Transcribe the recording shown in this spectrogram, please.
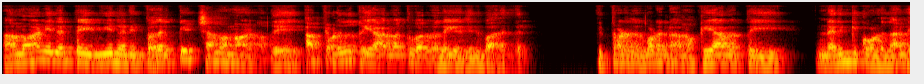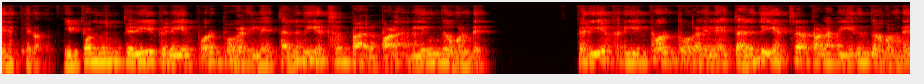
அமானிதத்தை வீணடிப்பதற்கு சமமானது. அப்பொழுது கியாமத்து வருவதை எதிர்பாருங்கள். இப்பொழுது கூட நாம் கியாமத்தை நெருங்கி கொண்டுதான் இருக்கிறோம். இப்பொழுதும் பெரிய பெரிய பொறுப்புகளிலே தகுதியற்ற பலர் இருந்து கொண்டு பெரிய பெரிய பொறுப்புகளிலே தகுதியற்ற பலர் இருந்து கொண்டு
